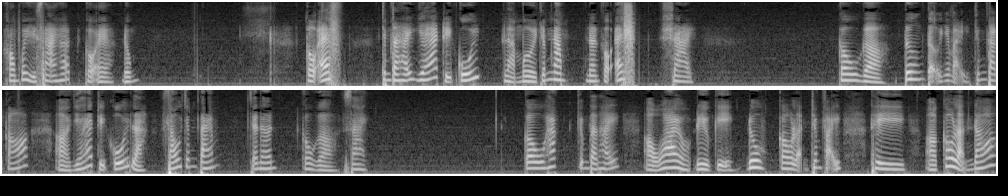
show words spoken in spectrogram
không có gì sai hết. Câu E đúng. Câu F chúng ta thấy giá trị cuối là 10.5 nên câu F sai. Câu G tương tự như vậy. Chúng ta có uh, giá trị cuối là 6.8 cho nên câu G sai. Câu H chúng ta thấy ở while điều kiện do câu lệnh chấm phẩy. Thì uh, câu lệnh đó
